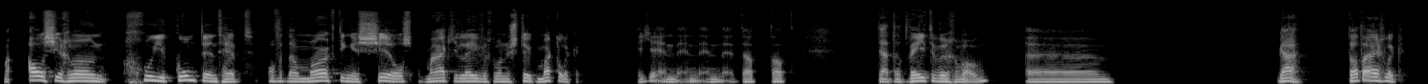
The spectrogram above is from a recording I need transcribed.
Maar als je gewoon goede content hebt, of het nou marketing is, sales, maakt je leven gewoon een stuk makkelijker. Weet je, en, en, en dat, dat, ja, dat weten we gewoon. Uh, ja, dat eigenlijk.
